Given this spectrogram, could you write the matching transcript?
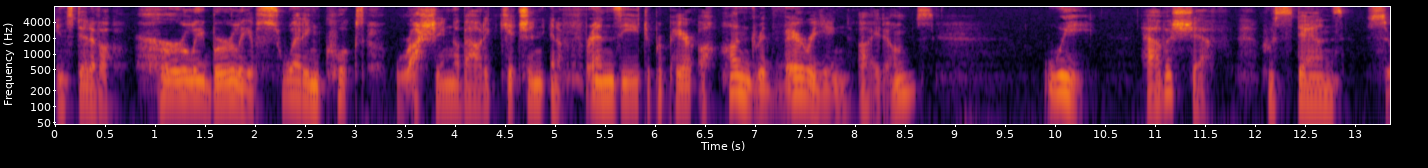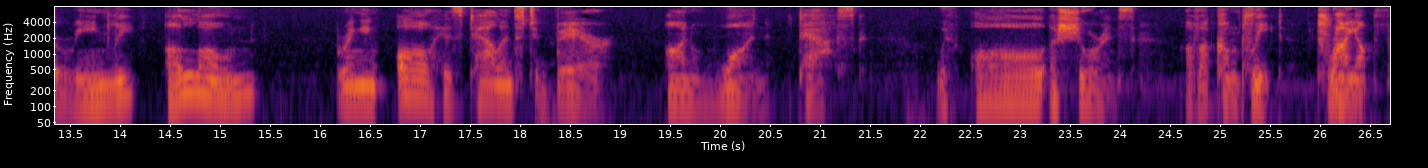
Instead of a hurly burly of sweating cooks rushing about a kitchen in a frenzy to prepare a hundred varying items, we have a chef who stands serenely alone, bringing all his talents to bear on one task with all assurance of a complete triumph.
